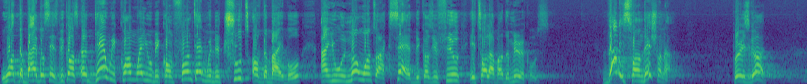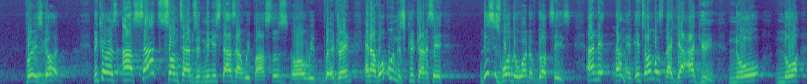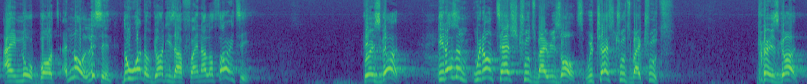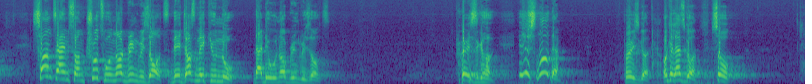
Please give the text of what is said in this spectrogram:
what the Bible says. Because a day will come where you will be confronted with the truth of the Bible and you will not want to accept because you feel it's all about the miracles. That is foundational. Praise God. Praise God. Because I've sat sometimes with ministers and with pastors or with brethren, and I've opened the scripture and I say, This is what the word of God says. And they, I mean, it's almost like they're arguing. No, no, I know, but no, listen, the word of God is our final authority. Praise God. It doesn't, we don't test truth by results, we test truth by truth. Praise God. Sometimes some truths will not bring results, they just make you know that they will not bring results. Praise God. You just know them. Praise God. Okay, let's go. So,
